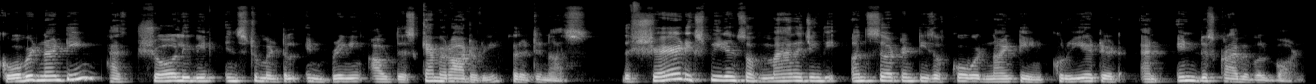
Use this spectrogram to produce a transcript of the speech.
COVID 19 has surely been instrumental in bringing out this camaraderie spirit in us. The shared experience of managing the uncertainties of COVID 19 created an indescribable bond.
